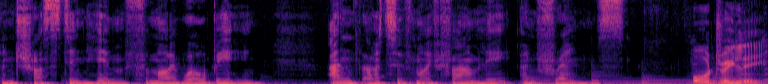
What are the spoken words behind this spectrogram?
and trust in Him for my well being and that of my family and friends. Audrey Lee.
